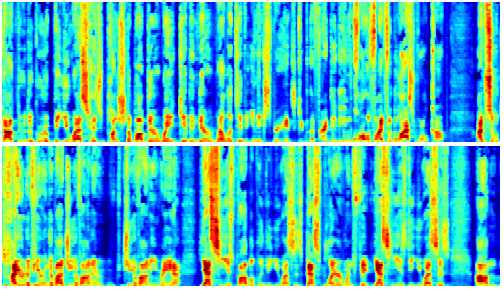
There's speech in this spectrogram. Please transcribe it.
got through the group. The U.S. has punched above their weight given their relative inexperience, given the fact they didn't qualify for the last World Cup. I'm so tired of hearing about Giovanni, Giovanni Reyna. Yes, he is probably the U.S.'s best player when fit. Yes, he is the U.S.'s um,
